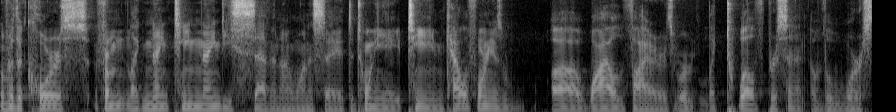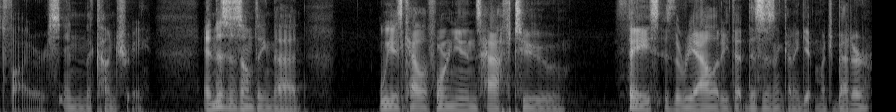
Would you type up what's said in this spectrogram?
over the course from like 1997, I want to say, to 2018, California's uh, wildfires were like 12% of the worst fires in the country. And this is something that we as Californians have to face is the reality that this isn't going to get much better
